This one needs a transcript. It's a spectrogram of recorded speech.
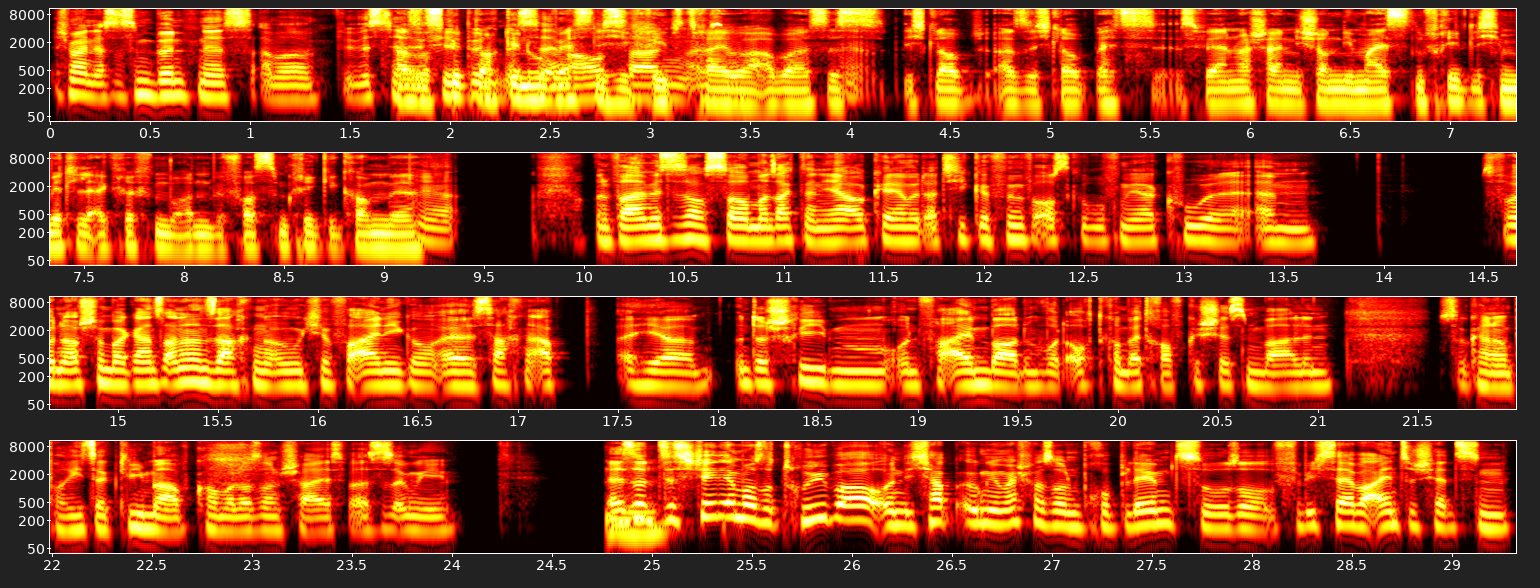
Ich meine, das ist ein Bündnis, aber wir wissen ja, also wie es gibt auch Bündnisse genug immer westliche aussagen, Kriegstreiber, Also, aber es ist, ich glaube, also ich glaube, es, es wären wahrscheinlich schon die meisten friedlichen Mittel ergriffen worden, bevor es zum Krieg gekommen wäre. ja. Und vor allem ist es auch so, man sagt dann, ja, okay, dann wird Artikel 5 ausgerufen, ja, cool. Ähm, es wurden auch schon bei ganz anderen Sachen irgendwelche Vereinigungen, äh, Sachen ab äh, hier unterschrieben und vereinbart und wurde auch komplett drauf geschissen bei allen. So, keine Ahnung, Pariser Klimaabkommen oder so ein Scheiß, weil es ist irgendwie. Also, Mhm. das steht immer so drüber und ich habe irgendwie manchmal so ein Problem, zu, so für mich selber einzuschätzen,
